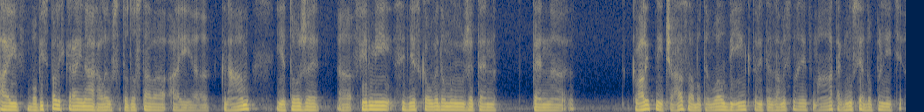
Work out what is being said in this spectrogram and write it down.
aj vo vyspelých krajinách, ale už sa to dostáva aj e, k nám, je to, že firmy si dneska uvedomujú, že ten, ten kvalitný čas alebo ten well-being, ktorý ten zamestnanec má, tak musia doplniť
